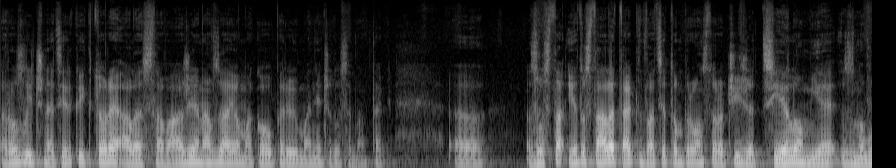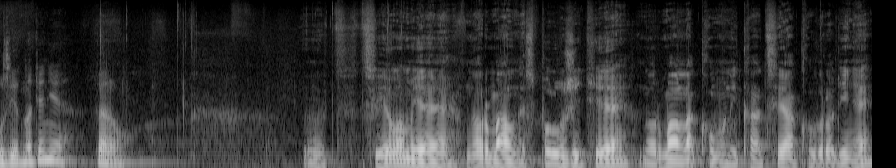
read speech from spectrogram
rozličné církvy, ktoré ale sa vážia navzájom a kooperujú, má niečo do seba. Tak, e, Je to stále tak v 21. storočí, že cieľom je znovu zjednotenie? Karol? Cieľom je normálne spolužitie, normálna komunikácia ako v rodine. E,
